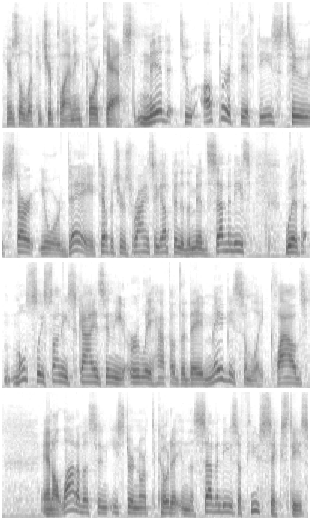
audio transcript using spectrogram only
Here's a look at your planning forecast. Mid to upper 50s to start your day. Temperatures rising up into the mid 70s with mostly sunny skies in the early half of the day, maybe some late clouds. And a lot of us in eastern North Dakota in the 70s, a few 60s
